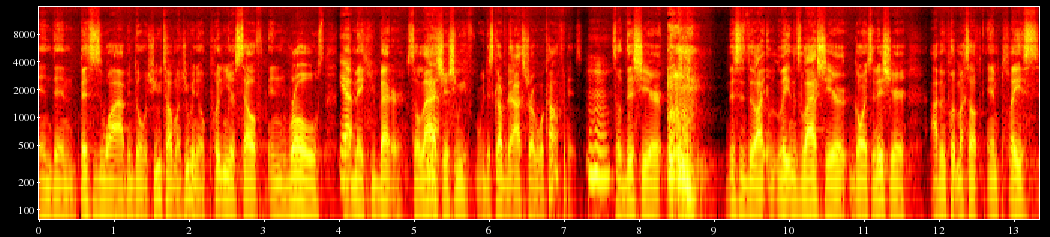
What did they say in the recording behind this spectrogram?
And then this is why I've been doing what you talking about. You've been doing putting yourself in roles Yeah. that make you better. So last Yeah. year, she, we, we discovered that I struggle with confidence. Mm-hmm. So this year, this is the like late last year, going to this year, I've been putting myself in place.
